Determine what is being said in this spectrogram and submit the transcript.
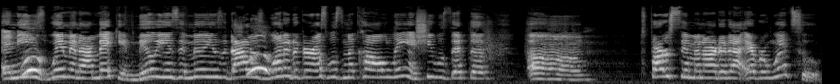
and these Woo. women are making millions and millions of dollars. Woo. One of the girls was Nicole Lynn. She was at the um first seminar that I ever went to.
